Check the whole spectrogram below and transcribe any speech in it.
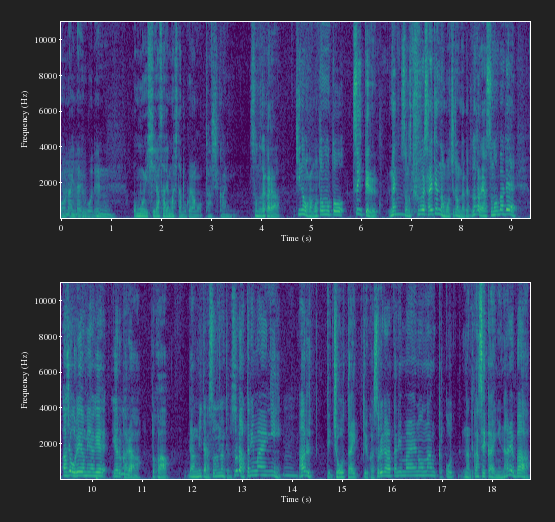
オンライン大富豪でうん思い知らされました僕らも。確かに。そのだから機能がもともとついてるね、うん。その工夫がされてるのはもちろんだけどだからその場であじゃあ俺読み上げやるからとか、あみたいなそのなんていうのそれが当たり前にうん。あるって状態っていうかそれが当たり前のなんかこうなんていうかな世界になれば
